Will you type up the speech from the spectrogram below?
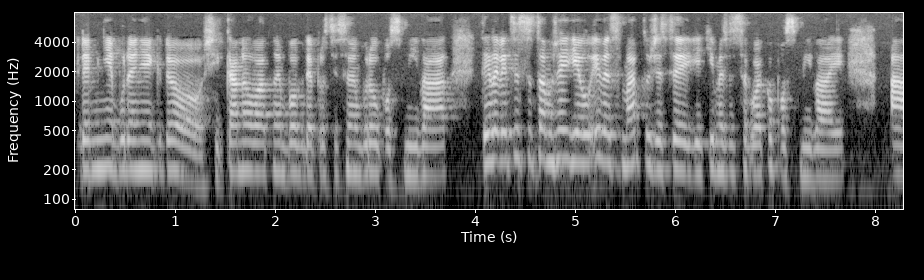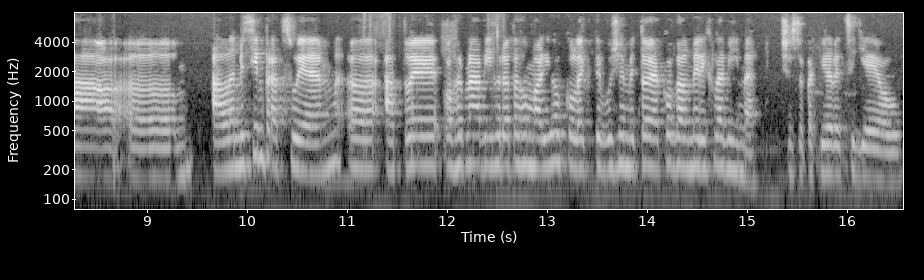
kde mě bude někdo šikanovat nebo kde prostě se mi budou posmívat. Tyhle věci se samozřejmě dějou i ve Smartu, že si děti mezi sebou jako posmívají. A, um, ale my s tím pracujeme uh, a to je ohromná výhoda toho malého kolektivu, že my to jako velmi rychle víme, že se takové věci dějou.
